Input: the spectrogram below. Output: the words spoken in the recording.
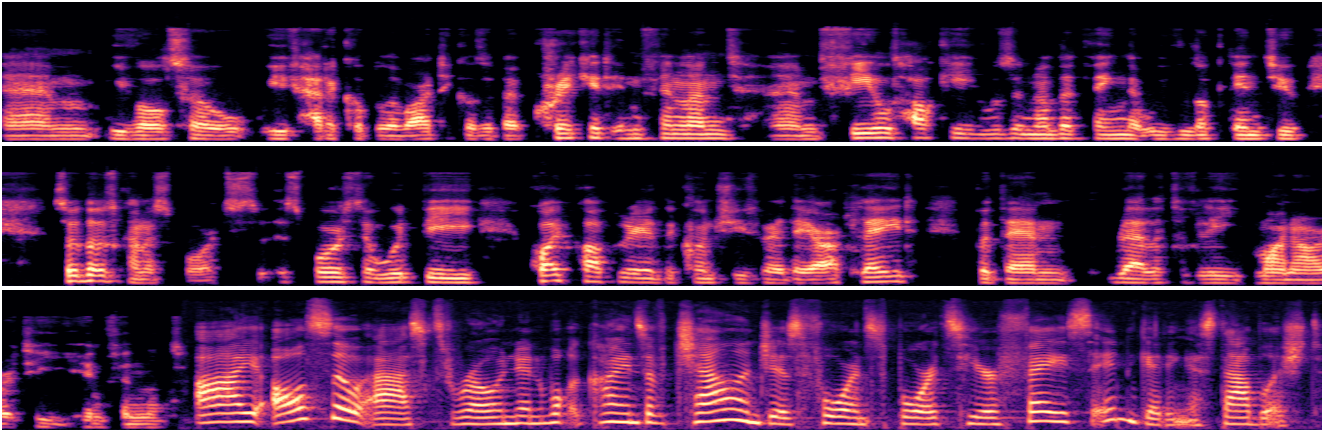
Um, we've also we've had a couple of articles about cricket in Finland. Um, field hockey was another thing that we've looked into. So those kind of sports, sports that would be quite popular in the countries where they are played, but then relatively minority in Finland. I also asked Ronan what kinds of challenges foreign sports here face in getting established.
